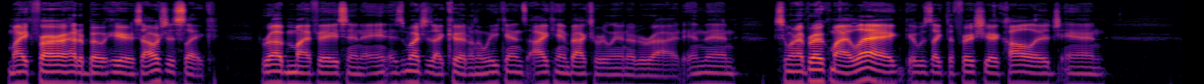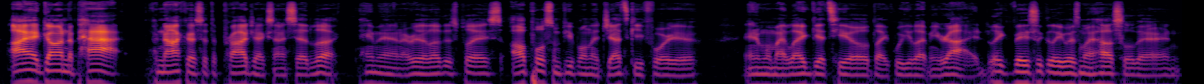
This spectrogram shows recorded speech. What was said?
Mike Farrar had a boat here, so I was just like rubbing my face in as much as I could on the weekends. I came back to Orlando to ride, and then so when I broke my leg, it was like the first year of college, and I had gone to Pat Panakos at the projects, and I said, "Look, hey man, I really love this place. I'll pull some people on the jet ski for you, and when my leg gets healed, like, will you let me ride?" Like, basically, was my hustle there, and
